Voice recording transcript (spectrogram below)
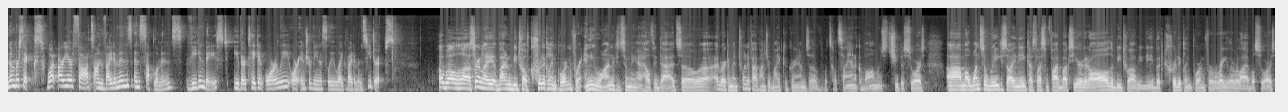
Number six, what are your thoughts on vitamins and supplements, vegan based, either taken orally or intravenously, like vitamin C drips? Oh, well, uh, certainly vitamin B12 critically important for anyone consuming a healthy diet. So uh, I'd recommend 2,500 micrograms of what's called cyanocobalamin, which is the cheapest source. Um, uh, once a week is all you need, costs less than five bucks a year, get all the B12 you need, but critically important for a regular, reliable source.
